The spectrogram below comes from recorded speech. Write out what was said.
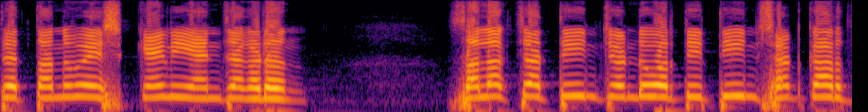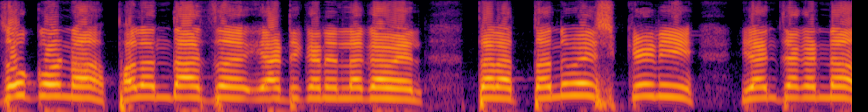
ते तन्वेश केणी यांच्याकडून. सलगच्या तीन चेंडूवरती तीन षटकार जो कोण फलंदाज या ठिकाणी लगावेल. त्याला तन्वेश केणी यांच्याकडनं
